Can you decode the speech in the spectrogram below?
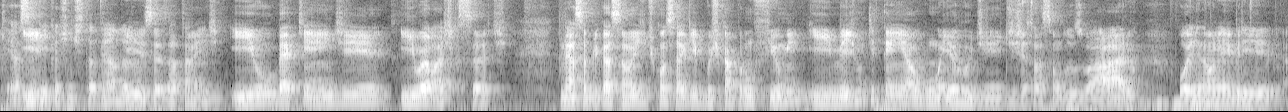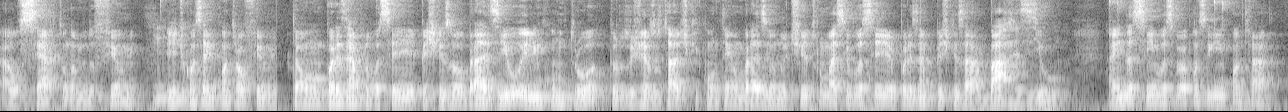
Que é essa e... aqui que a gente está vendo, né? Isso, exatamente. E o back-end e o Elasticsearch. Nessa aplicação a gente consegue buscar por um filme e mesmo que tenha algum erro de digitação do usuário ou ele não lembre ao certo o nome do filme, uhum. a gente uhum. consegue encontrar o filme. Então, por exemplo, você pesquisou Brasil, ele encontrou todos os resultados que contenham Brasil no título, mas se você, por exemplo, pesquisar Brasil, ainda assim você vai conseguir encontrar.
